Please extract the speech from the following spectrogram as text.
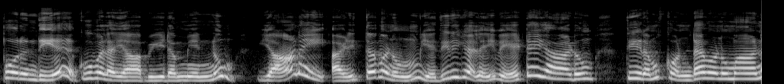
பொருந்திய குவளையாபீடம் என்னும் யானை அழித்தவனும் எதிரிகளை வேட்டையாடும் திறம் கொண்டவனுமான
